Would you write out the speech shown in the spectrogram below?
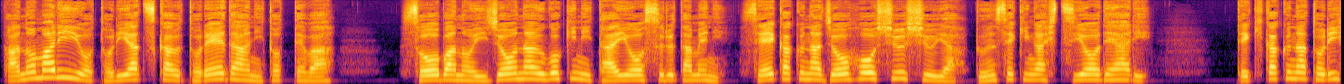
アノマリーを取り扱うトレーダーにとっては、相場の異常な動きに対応するために正確な情報収集や分析が必要であり、的確な取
